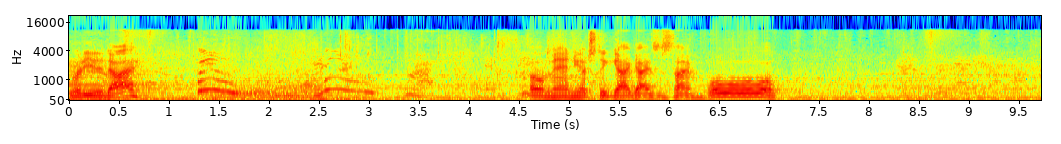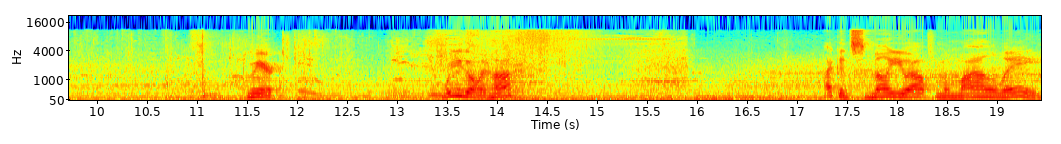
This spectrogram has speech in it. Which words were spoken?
You ready to die? Oh man, you actually got guys this time. Whoa, whoa, whoa, whoa. Come here. Where you going, huh? I could smell you out from a mile away.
